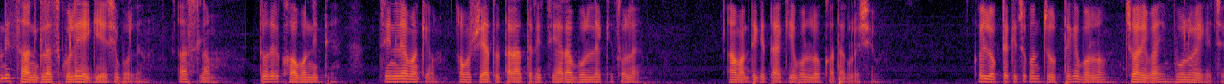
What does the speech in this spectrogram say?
উনি সানগ্লাস খুলে এগিয়ে এসে বললেন, আসলাম। তোদের খবর নিতে। চিনলে আমাকে। অবশ্যই এত তাড়াতাড়ি চেহারা বললে কি চলে? আমার দিকে তাকিয়ে বলল কথাগুলো সে। ওই লোকটা কিছুক্ষণ চুপ থেকে বলল, সরি ভাই, ভুল হয়ে গেছে।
